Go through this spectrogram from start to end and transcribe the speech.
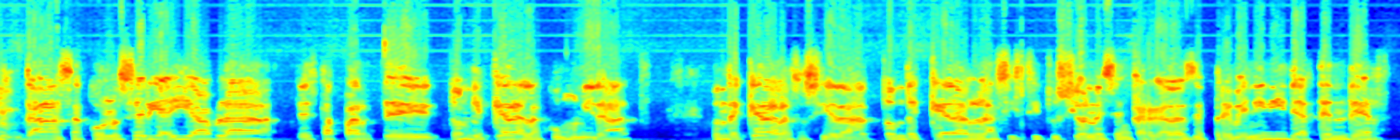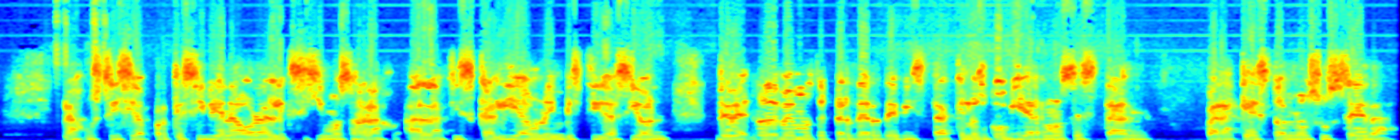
dadas a conocer y ahí habla de esta parte donde queda la comunidad, donde queda la sociedad, donde quedan las instituciones encargadas de prevenir y de atender la justicia, porque si bien ahora le exigimos a la, a la Fiscalía una investigación, debe, no debemos de perder de vista que los gobiernos están para que esto no suceda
